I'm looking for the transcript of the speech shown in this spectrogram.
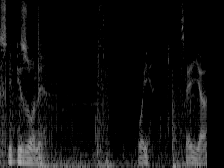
сліпі зони. Ой, це я.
